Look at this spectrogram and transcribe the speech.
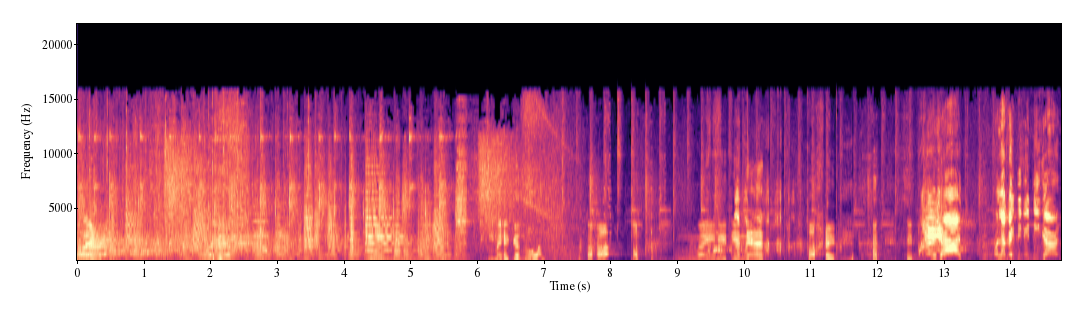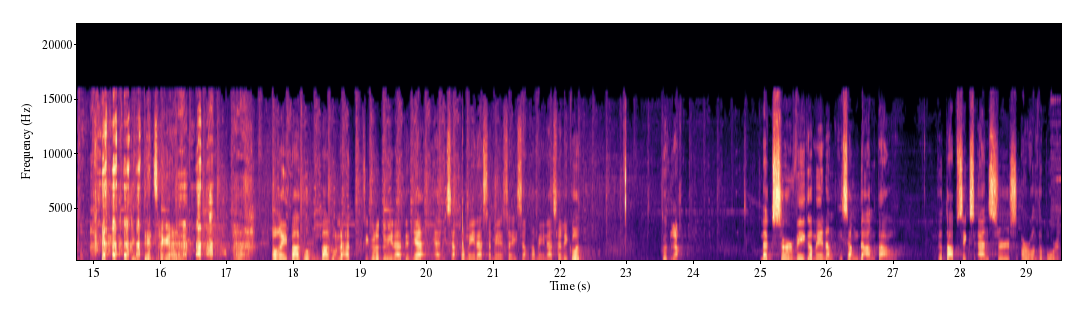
Oh yeah. Oh yeah. May ganon. Mainit-init. Okay. Oh my God! Walang kaibigan-kaibigan. Intense agad. okay, bagong bagong lahat, siguraduhin natin. Yan, yan. Isang kamay nasa mesa, isang kamay nasa likod. Good luck. Nag-survey kami ng isang daang tao. The top six answers are on the board.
